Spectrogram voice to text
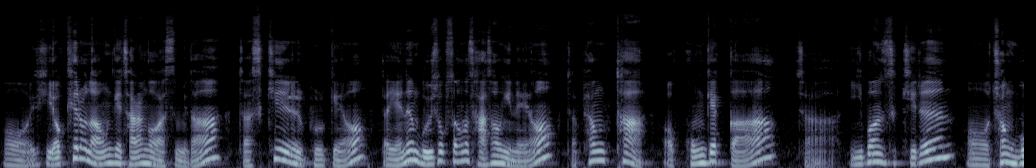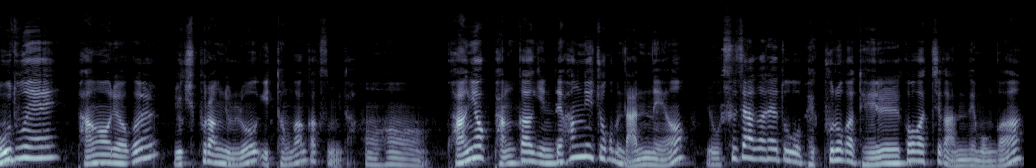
어, 이렇게 역캐로 나온 게 잘한 것 같습니다. 자, 스킬 볼게요. 자, 얘는 물속성은 4성이네요. 자, 평타, 어, 공격각. 자, 2번 스킬은, 어, 적 모두의 방어력을 60% 확률로 2턴간 깎습니다. 어허. 광역 반각인데 확률이 조금 낮네요. 요 스작을 해도 100%가 될 것 같지가 않네, 뭔가.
